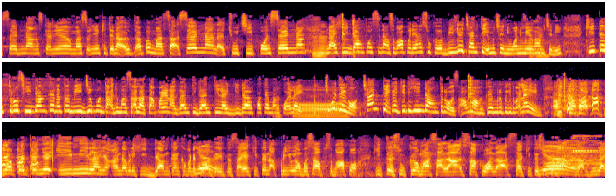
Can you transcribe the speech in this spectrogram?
senang sekali. Maksudnya kita nak apa masak senang, nak cuci pun senang, Mhm. nak hidang pun senang. Sebab apa? Dia nak suka bila cantik macam ni, warna merah macam ni, kita terus hidangkan atas meja pun tak ada masalah. Tak payah nak ganti-ganti lagi dah pakai mangkuk Betul. lain. Cuba tengok, cantik kan kita hidang terus. Allah, kamera pergi tempat lain. yang pentingnya inilah yang anda boleh hidangkan kepada Ya. keluarga yang tersayang. Kita nak periuk yang besar sebab apa? Kita suka masak laksa, kuah laksa. Kita suka Ya. masak gulai.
